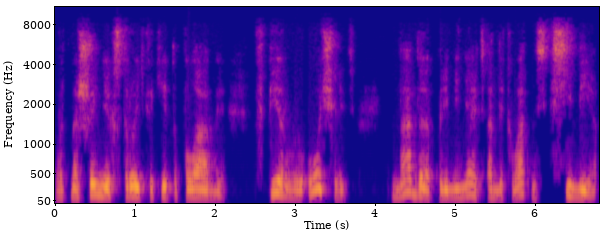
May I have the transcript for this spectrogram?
в отношениях строить какие-то планы, в первую очередь надо применять адекватность к себе.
